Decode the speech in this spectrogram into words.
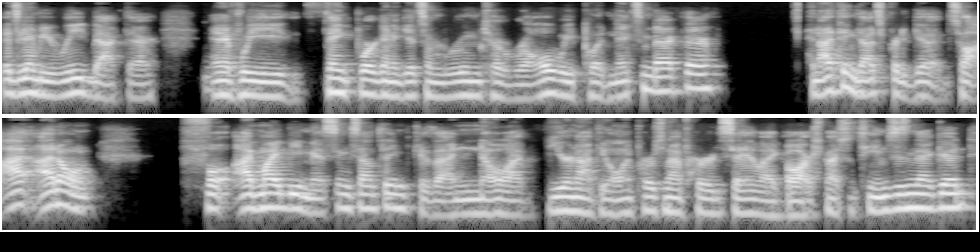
it's gonna be Reed back there. And if we think we're gonna get some room to roll, we put Nixon back there. And I think that's pretty good. So I I don't full I might be missing something because I know I you're not the only person I've heard say like, oh, our special teams isn't that good.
